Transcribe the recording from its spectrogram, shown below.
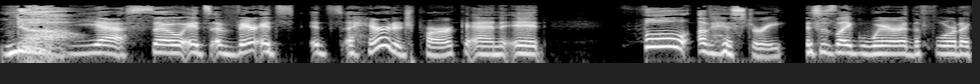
No. Yes. So it's a very it's it's a heritage park and it full of history. This is like where the Florida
